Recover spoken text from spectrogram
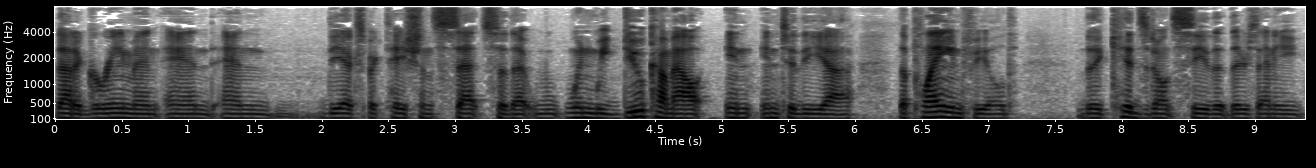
that agreement and and the expectations set so that w- when we do come out in into the uh, the playing field the kids don't see that there's any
